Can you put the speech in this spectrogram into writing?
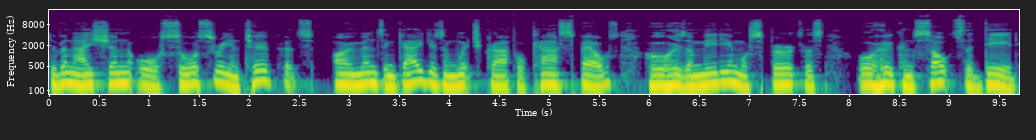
divination or sorcery, interprets omens, engages in witchcraft or casts spells, or who is a medium or spiritist, or who consults the dead.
